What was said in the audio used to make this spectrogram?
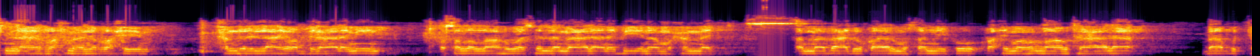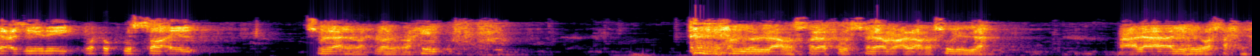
بسم الله الرحمن الرحيم. الحمد لله رب العالمين وصلى الله وسلم على نبينا محمد. أما بعد قال المصنف رحمه الله تعالى باب التعزير وحكم الصائل. بسم الله الرحمن الرحيم. الحمد لله والصلاة والسلام على رسول الله وعلى آله وصحبه.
